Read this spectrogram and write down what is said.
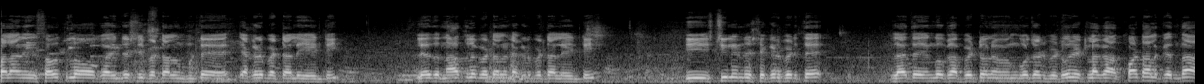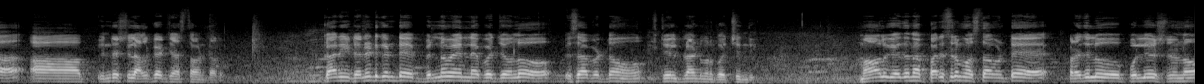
పలాని సౌత్లో ఒక ఇండస్ట్రీ పెట్టాలనుకుంటే ఎక్కడ పెట్టాలి ఏంటి? లేదా నార్త్లో పెట్టాలంటే ఎక్కడ పెట్టాలి ఏంటి? ఈ స్టీల్ ఇండస్ట్రీ ఎక్కడ పెడితే లేకపోతే ఇంకొక పెట్రోలియం ఇంకో చోట పెట్టుకొని ఇట్లాగా కోటాల కింద ఆ ఇండస్ట్రీలు అలకేట్ చేస్తూ ఉంటారు. కానీ వీటన్నిటికంటే భిన్నమైన నేపథ్యంలో విశాఖపట్నం స్టీల్ ప్లాంట్ మనకు వచ్చింది. మామూలుగా ఏదైనా పరిశ్రమ వస్తూ ఉంటే ప్రజలు పొల్యూషనో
